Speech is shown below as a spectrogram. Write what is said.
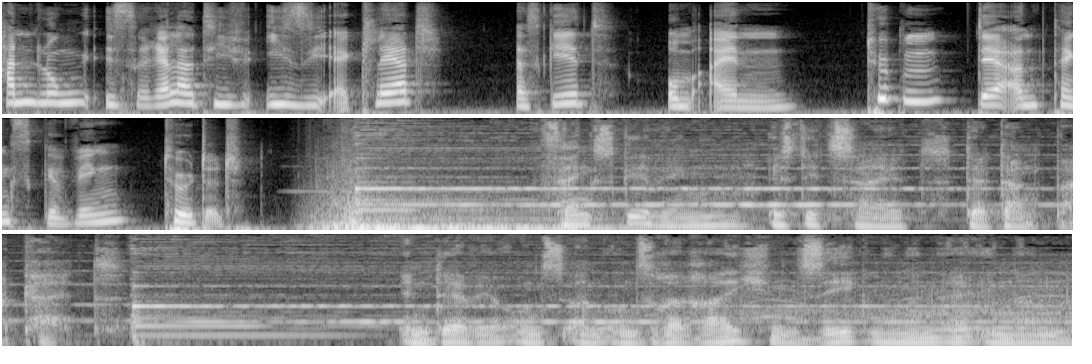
Handlung ist relativ easy erklärt. Es geht um einen Typen, der an Thanksgiving tötet. Thanksgiving ist die Zeit der Dankbarkeit, in der wir uns an unsere reichen Segnungen erinnern,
